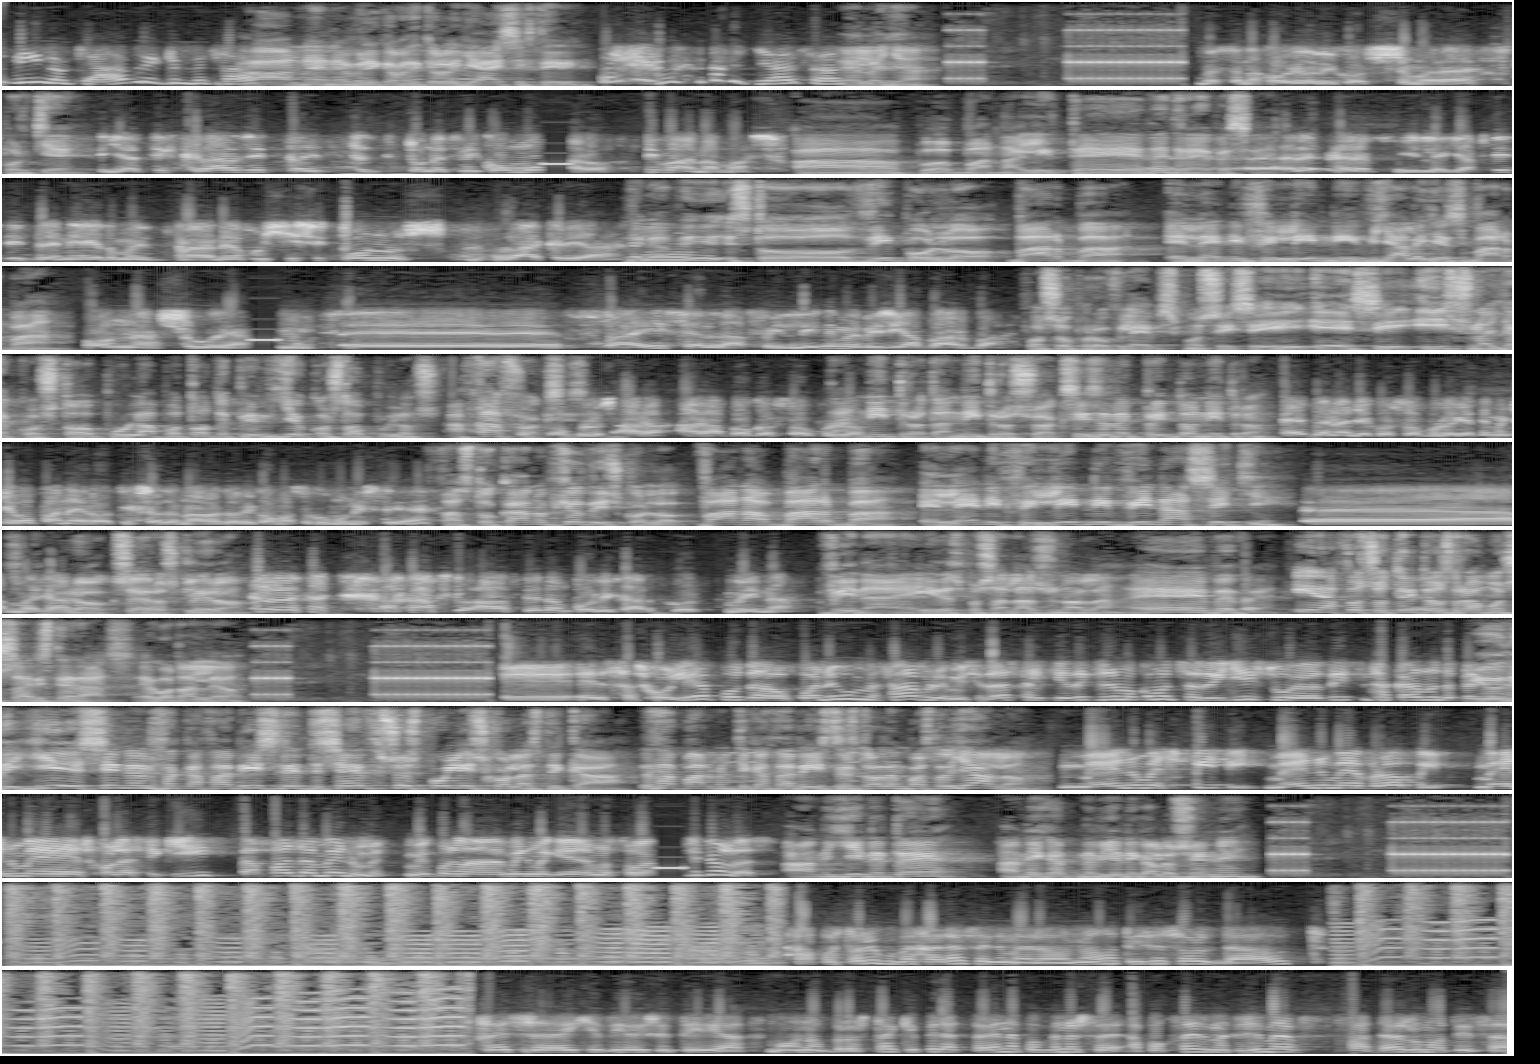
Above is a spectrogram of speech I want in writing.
δίνω και αύριο και μεθαύριο. Α, ναι, ναι, βρήκαμε δικαιολογία. Άι, χτύρι. Γεια σας. Έλα, γεια. Με στεναχωρεί ο δικός σου σήμερα, ε. Πορκέ. Γιατί κράζει τα- τα- τον εθνικό μούαρο. Τη βάνα μας. Α, π- μπαναλιτέ, δεν τρέπεσαι. Ρε, ρε φίλε, για αυτή την ταινία για το Μεδiterráneo έχω χύσει τόνους δάκρυα. Δηλαδή, στο δίπολο Μπάρμπα Ελένη Φιλίνη, διάλεγες Μπάρμπα; Όνα σου γάμι. Ε, θα ήθελα φιλίνη με βυζιά μπάρμπα. Πόσο προβλέψιμος είσαι. Ή- Εσύ ήσουν για Κωστόπουλο από τότε, πριν βγει ο Κωστόπουλος. Αυτά σου αξίζουν. Κωστόπουλος, αγα- αγαπώ Κωστόπουλο. Τα νήτρο, τα νήτρο σου αξίζανε πριν τον νήτρο. Έμπαινα και Κωστόπουλο γιατί είμαι και εγώ πανερώτηξα τον άλλο το δικό μας τον κομμουνιστή, ε. Θα στο κάνω πιο δύσκολο. Βάνα Μπάρμπα, Ελένη Φιλίνη, Βίνα Ασίκη. Ε, μεγάλο. Σκληρό, ξέρω, σκληρό. αυτό, αυτό ήταν πολύ hardcore. Βίνα. Βίνα, ε, είδες πως αλλάζουν όλα. Ε, βέβαια. Είναι αυτός ο τρίτος δρόμος της αριστεράς. Εγώ τα λέω. Ε, ε, στα σχολεία που, τα, που ανοίγουν μεθαύριο εμείς οι δάσκαλοι και δεν ξέρουμε ακόμα τις οδηγίες του ΕΟΔΗ, τι θα κάνουμε τα Οι παιδιά. οδηγίες είναι ότι θα καθαρίσετε τις αίθουσες πολύ σχολαστικά. Δεν θα πάρουμε και καθαρίστρες τότε, μπα στο διάλο. Μένουμε σπίτι, μένουμε Ευρώπη, μένουμε σχολαστική, τα πάντα μένουμε. Μήπως να μείνουμε και να μας το γράψει κιόλας. Αν γίνεται, αν είχα την ευγενή καλοσύνη. Αποστόλη που με χαράς σε ενημερώνω ότι είσαι sold out. Χθες είχε δύο εισιτήρια μόνο μπροστά και πήρα το ένα. Επομένως, από χθες μέχρι σήμερα φαντάζομαι ότι θα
